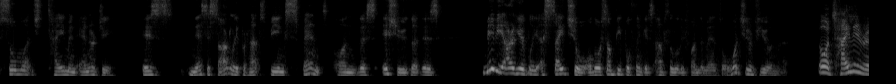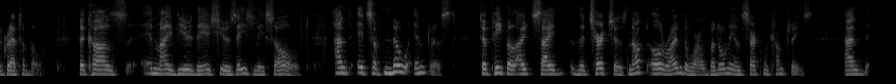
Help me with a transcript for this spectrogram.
so much time and energy is necessarily perhaps being spent on this issue that is maybe arguably a sideshow, although some people think it's absolutely fundamental. What's your view on that? Oh, it's highly regrettable because, in my view, the issue is easily solved. And it's of no interest to people outside the churches, not all around the world, but only in certain countries. And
